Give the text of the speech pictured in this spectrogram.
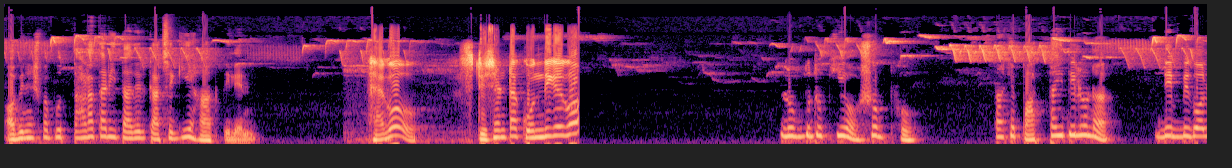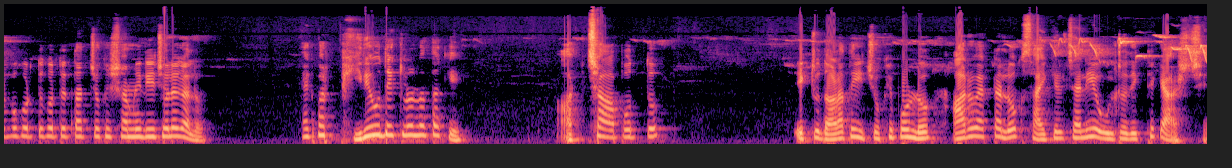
অবিনাশবাবু তাড়াতাড়ি তাদের কাছে গিয়ে হাঁক দিলেন। হ্যাঁ গো, স্টেশনটা কোন দিকে গো? লোক দুটো কি অসভ্য? তাকে পাত্তাই দিল না। দিব্যি গল্প করতে করতে তার চোখের সামনে দিয়ে চলে গেল। একবার ফিরেও দেখল না তাকে। আচ্ছা আপত্ত। একটু দাঁড়াতেই চোখে পড়ল আরও একটা লোক সাইকেল চালিয়ে উল্টো দিক থেকে আসছে।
